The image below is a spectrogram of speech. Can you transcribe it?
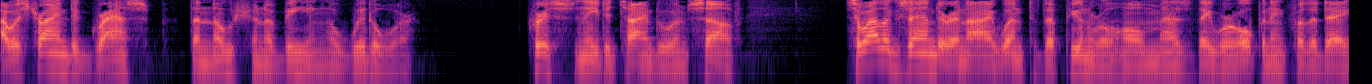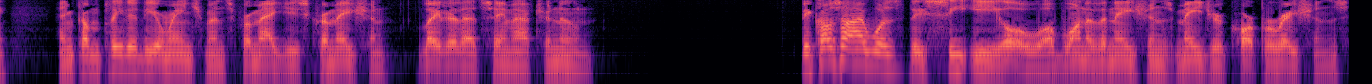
I was trying to grasp the notion of being a widower. Chris needed time to himself, so Alexander and I went to the funeral home as they were opening for the day and completed the arrangements for Maggie's cremation later that same afternoon. Because I was the CEO of one of the nation's major corporations,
